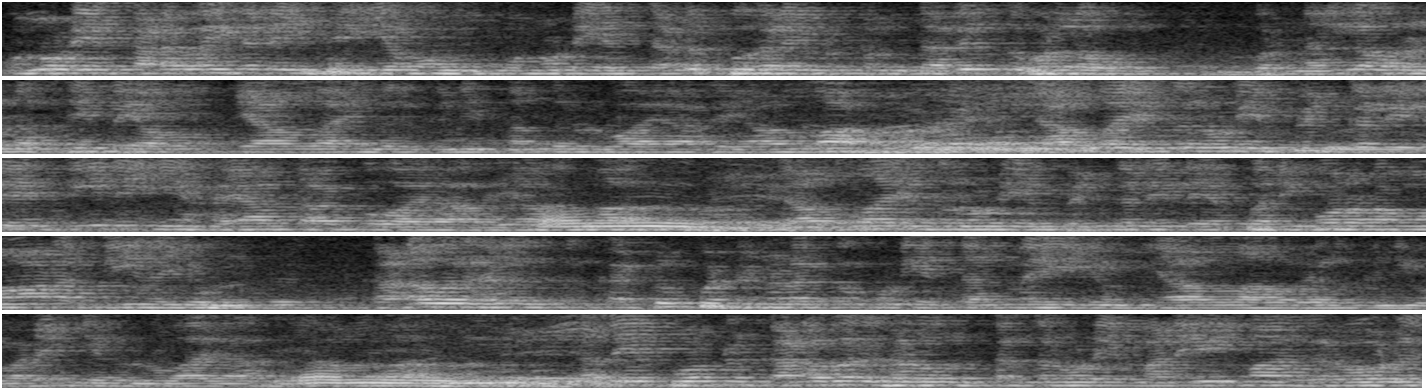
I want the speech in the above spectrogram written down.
உன்னுடைய கடமைகளை செய்யவும் உன்னுடைய தடுப்புகளை விட்டும் தவிர்த்து கொள்ளவும் ஒரு நல்ல ஒரு நசீபை யா அல்லாஹ் எங்களுக்கு நீ தந்துருவாயாக யா அல்லாஹ் யா அல்லாஹ் எங்களுடைய பெண்களிலே தீனை நீ ஹயாத்தாக்குவாயாக யா அல்லாஹ் யா அல்லாஹ் எங்களுடைய பெண்களிலே பரிபூரணமான தீனையும் கணவர்களுக்கு கட்டுப்பட்டு நடக்கக்கூடிய தன்மையையும் யா அல்லாஹ் அவர்களுக்கு நீ வழங்கி அருள்வாயாக. அதே போன்று கணவர்களும் தங்களுடைய மனைவிமார்களோடு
